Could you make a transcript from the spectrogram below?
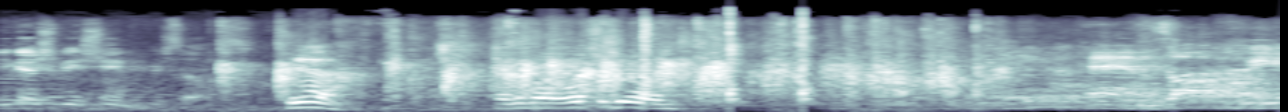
You guys should be ashamed of yourselves. Yeah. Everybody, what you doing? Hands off, weed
